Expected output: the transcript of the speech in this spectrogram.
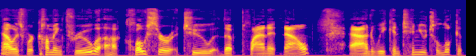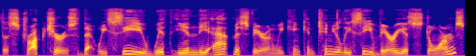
Now as we're coming through uh, closer to the planet now and we continue to look at the structures that we see within the atmosphere and we can continually see various storms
